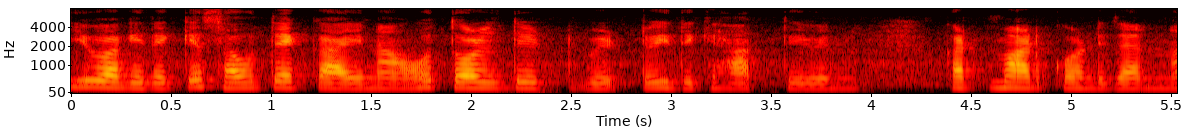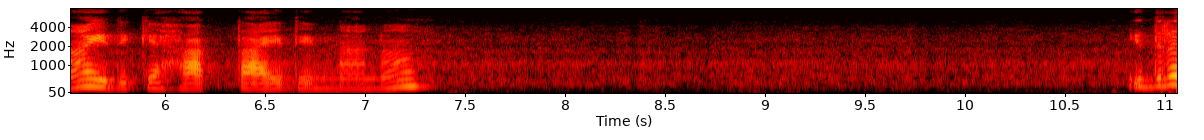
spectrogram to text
ಇವಾಗ ಇದಕ್ಕೆ ಸೌತೆಕಾಯಿ ನಾವು ತೊಳೆದಿಟ್ಬಿಟ್ಟು ಇದಕ್ಕೆ ಹಾಕ್ತೀವಿ. ಕಟ್ ಮಾಡ್ಕೊಂಡಿದ್ದನ್ನು ಇದಕ್ಕೆ ಹಾಕ್ತಾ ಇದ್ದೀನಿ ನಾನು. ಇದರ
